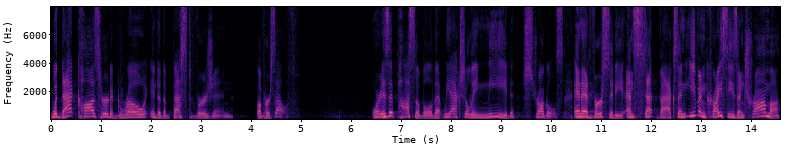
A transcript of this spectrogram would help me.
Would that cause her to grow into the best version of herself? Or is it possible that we actually need struggles and adversity and setbacks and even crises and trauma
